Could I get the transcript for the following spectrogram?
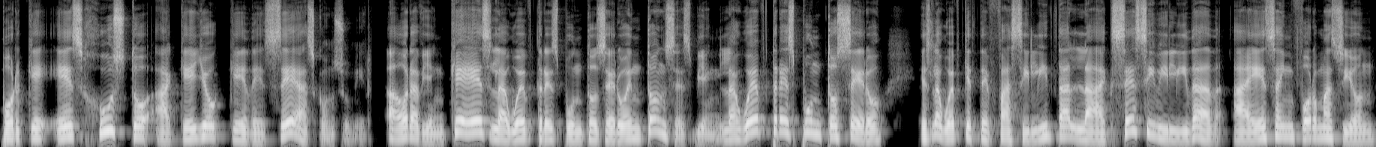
porque es justo aquello que deseas consumir. Ahora bien, ¿qué es la web 3.0 entonces? Bien, la web 3.0 es la web que te facilita la accesibilidad a esa información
